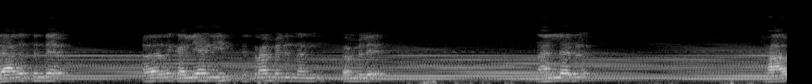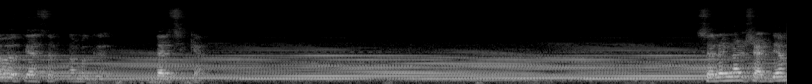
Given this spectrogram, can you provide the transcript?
രാഗത്തിന്റെ അതായത് കല്യാണിയും ചിത്രാമ്പരിയും തമ്മിൽ നല്ലൊരു ഭാവ വ്യത്യാസം നമുക്ക് ദർശിക്കാം. സ്വരങ്ങൾ ഷഡ്യം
